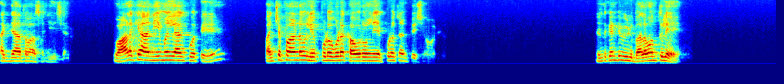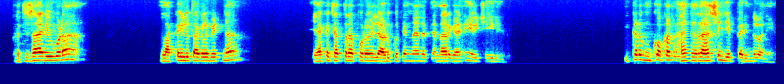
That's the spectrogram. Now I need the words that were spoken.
అజ్ఞాతవాసం చేశారు. వాళ్ళకి ఆ నియమం లేకపోతే పంచపాండవులు ఎప్పుడో కూడా కౌరవుల్ని ఎప్పుడో చంపేసేవాళ్ళు. ఎందుకంటే వీళ్ళు బలవంతులే. ప్రతిసారి కూడా లక్కయిలు తగలబెట్టినా ఏకఛత్రపురం ఇల్లు అడుగు తిన్నాను తిన్నారు కానీ అవి చేయలేదు. ఇక్కడ ఇంకొక రహ- రహస్యం చెప్పారు ఇందులోనే.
